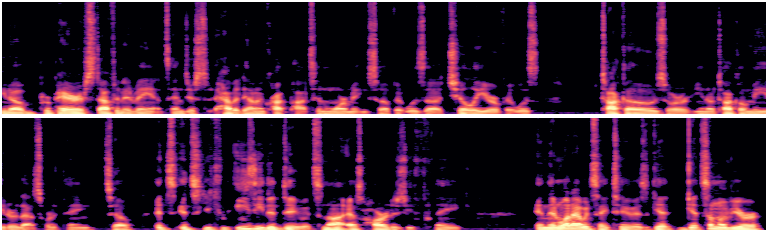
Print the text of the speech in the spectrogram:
you know, prepare stuff in advance and just have it down in crock pots and warming. So if it was a uh, chili or if it was tacos or you know taco meat or that sort of thing. So it's it's you can easy to do. It's not as hard as you think. And then what I would say too is get get some of your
